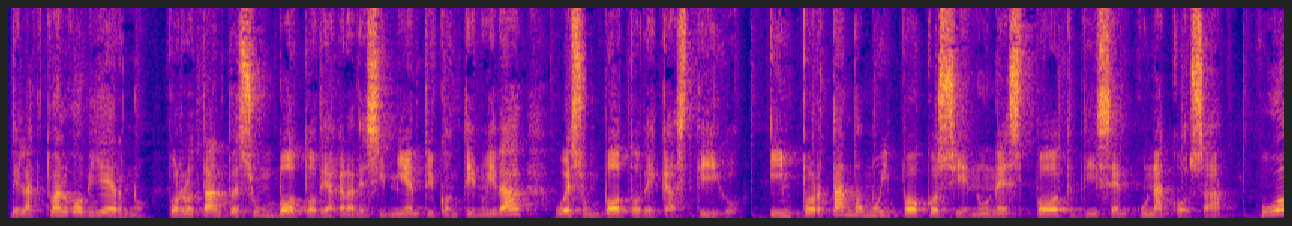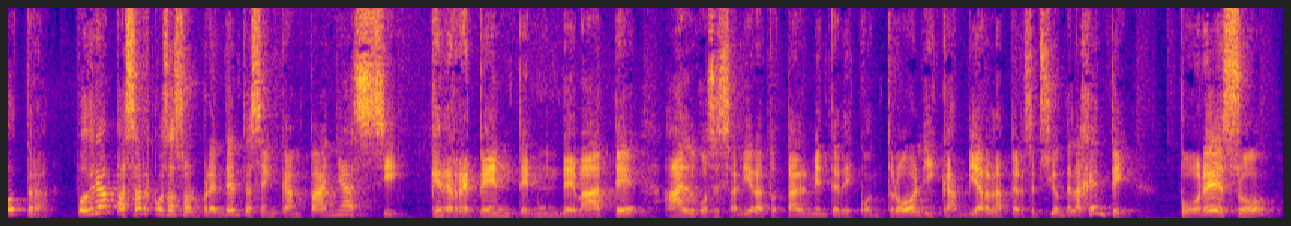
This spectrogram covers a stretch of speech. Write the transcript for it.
Del actual gobierno. Por lo tanto, es un voto de agradecimiento y continuidad o es un voto de castigo, importando muy poco si en un spot dicen una cosa u otra. ¿Podrían pasar cosas sorprendentes en campaña? Sí. Que de repente en un debate algo se saliera totalmente de control y cambiara la percepción de la gente. Por eso,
